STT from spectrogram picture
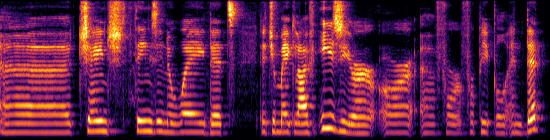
uh, change things in a way that that you make life easier or uh, for for people, and that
